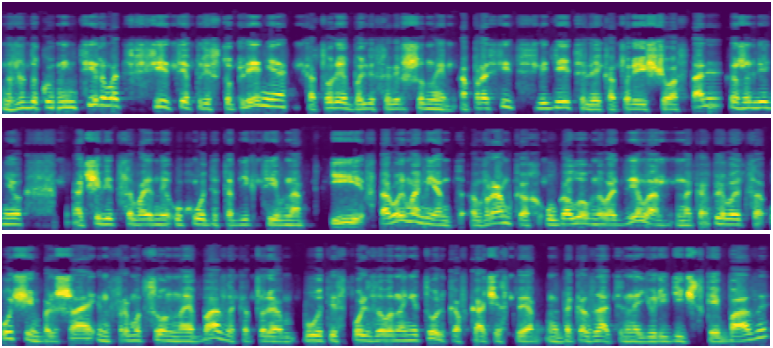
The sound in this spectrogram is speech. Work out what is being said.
задокументировать все те преступления, которые были совершены, опросить свидетелей, которые еще остались, к сожалению, очевидцы войны уходят объективно. И второй момент, в рамках уголовного дела накапливается очень большая информационная база, которая будет использована не только в качестве доказательной юридической базы,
